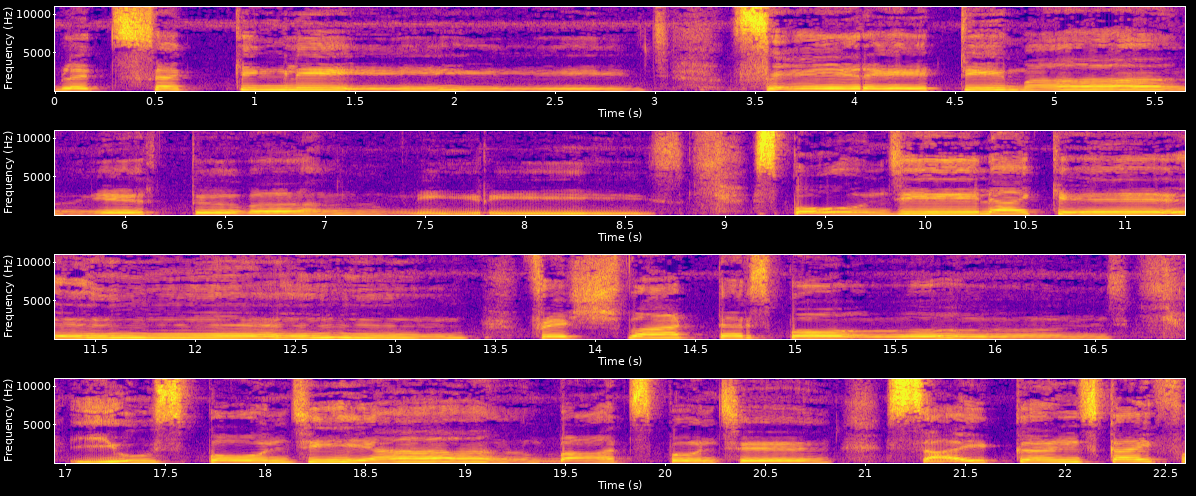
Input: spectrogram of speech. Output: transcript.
ബ്ലഡ് സക്കിംഗ് ലീച്ച് ഫേരേറ്റിമായർത്തുവാം നീരീസ് സ്പോഞ്ചിലാക്ക് fresh water sponge Euspongia bath sponge Sycon Scypha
